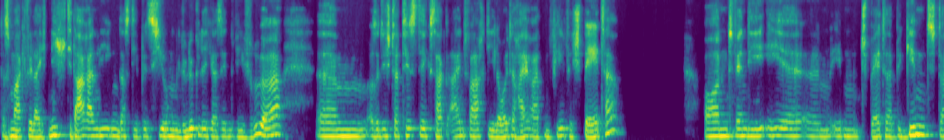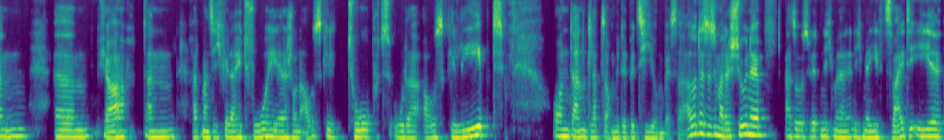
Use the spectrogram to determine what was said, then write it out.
Das mag vielleicht nicht daran liegen, dass die Beziehungen glücklicher sind wie früher. Ähm, also die Statistik sagt einfach, die Leute heiraten viel, viel später. Und wenn die Ehe ähm, eben später beginnt, dann ähm, ja, dann hat man sich vielleicht vorher schon ausgetobt oder ausgelebt und dann klappt es auch mit der Beziehung besser. Also das ist immer das Schöne. Also es wird nicht mehr nicht mehr jede zweite Ehe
